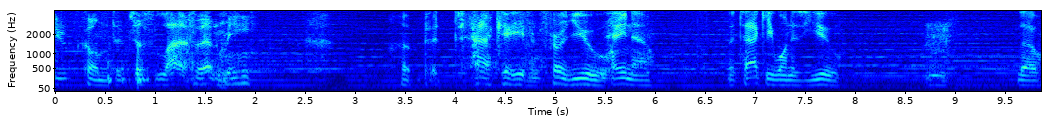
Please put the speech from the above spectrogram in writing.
you come to just laugh at me? A bit tacky even for you. Hey now. The tacky one is you. Mm. Though,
